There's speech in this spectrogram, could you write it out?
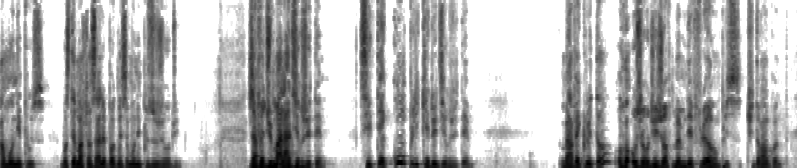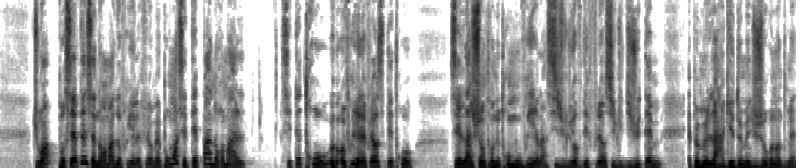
à mon épouse. Bon, c'était ma fiancée à l'époque, mais c'est mon épouse aujourd'hui. J'avais du mal à dire je t'aime. C'était compliqué de dire je t'aime. Mais avec le temps, aujourd'hui, j'offre même des fleurs en plus. Tu te rends compte? Tu vois, pour certains, c'est normal d'offrir les fleurs, mais pour moi, c'était pas normal. C'était trop. Offrir les fleurs, c'était trop. C'est là, je suis en train de trop m'ouvrir, là. Si je lui offre des fleurs, si je lui dis je t'aime, elle peut me larguer demain du jour au lendemain.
